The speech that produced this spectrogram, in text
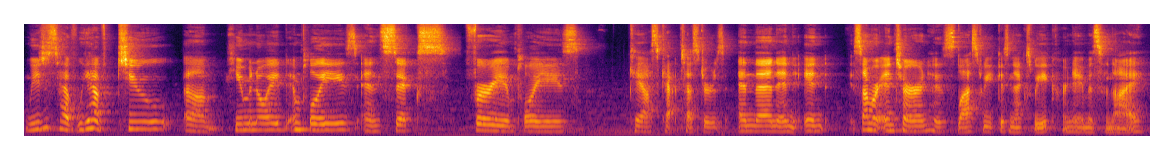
We just have we have two um, humanoid employees and six furry employees, chaos cat testers, and then an in summer intern whose last week is next week. Her name is Hanai.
